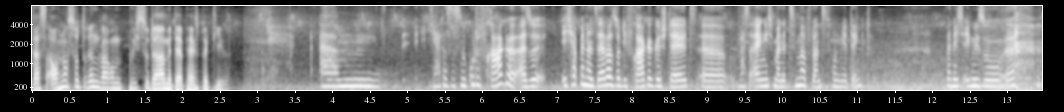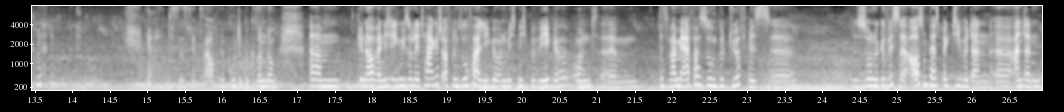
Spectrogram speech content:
das auch noch so drin? Warum brichst du da mit der Perspektive? Ähm, ja, das ist eine gute Frage. Also ich habe mir dann selber so die Frage gestellt, äh, was eigentlich meine Zimmerpflanze von mir denkt. Wenn ich irgendwie so... Äh ja, das ist jetzt auch eine gute Begründung. Ähm, genau, wenn ich irgendwie so lethargisch auf dem Sofa liege und mich nicht bewege. Und ähm, das war mir einfach so ein Bedürfnis, äh, so eine gewisse Außenperspektive dann äh, anderen äh,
